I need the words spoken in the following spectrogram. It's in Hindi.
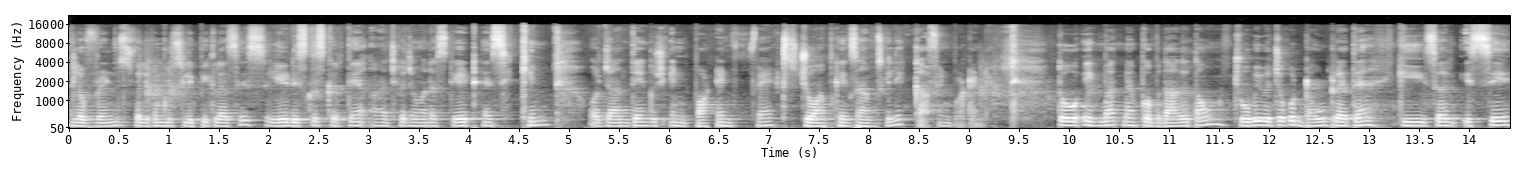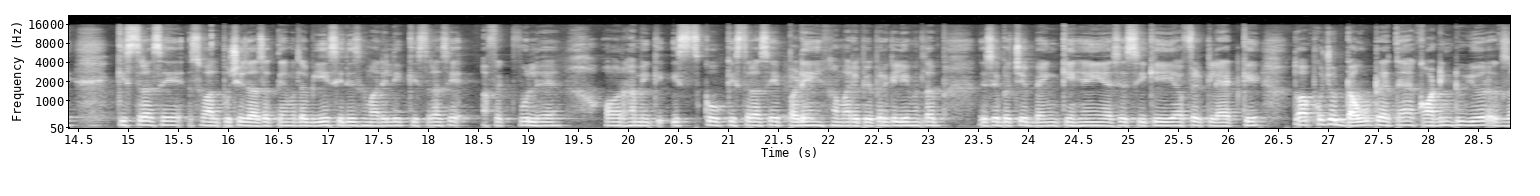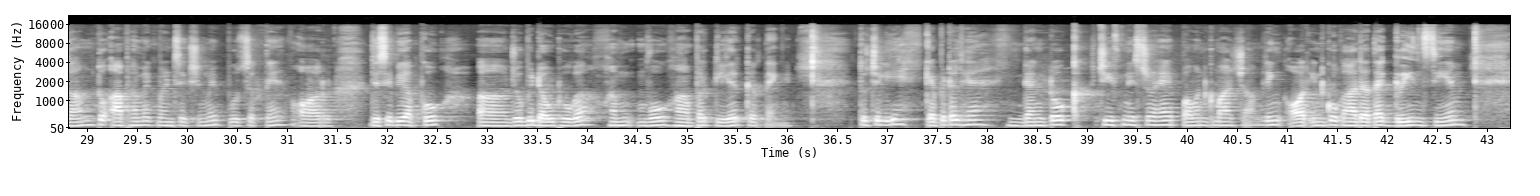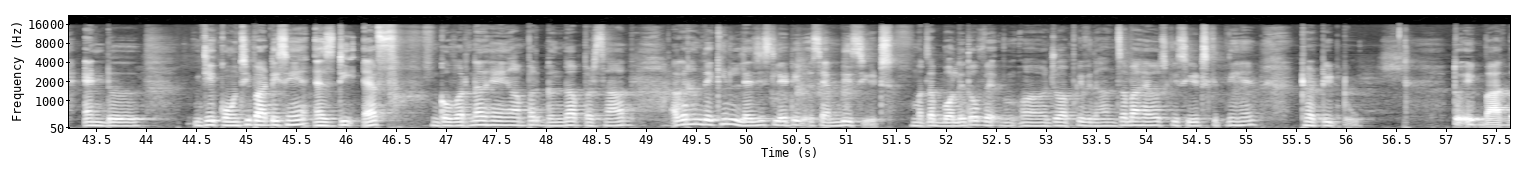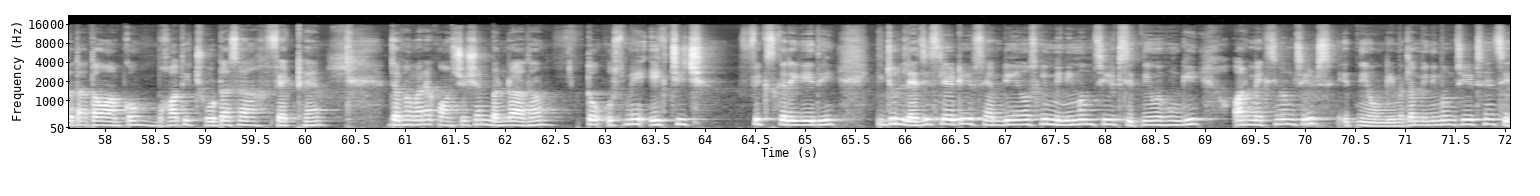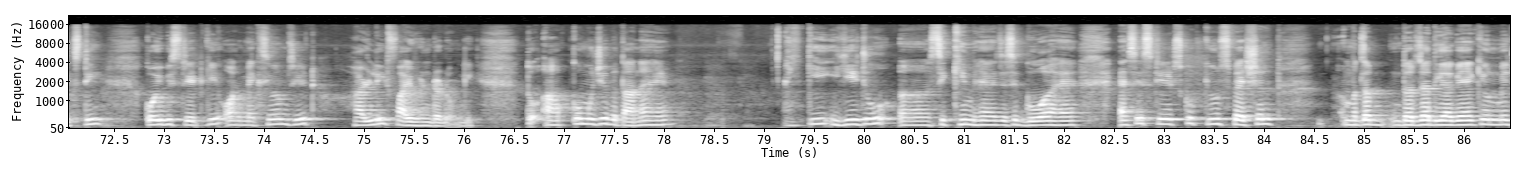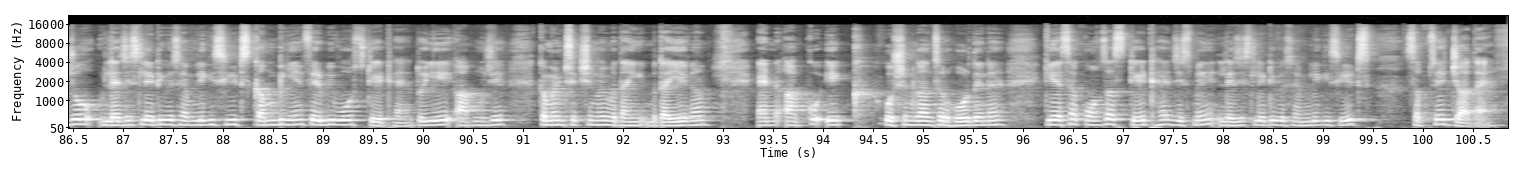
Hello friends welcome to sleepy classes लिए डिस्कस करते हैं आज का जो हमारा स्टेट है सिक्किम और जानते हैं कुछ इंपॉर्टेंट फैक्ट्स जो आपके एग्ज़ाम्स के लिए काफ़ी इंपॉर्टेंट है। तो एक बात मैं आपको बता देता हूँ, जो भी बच्चों को डाउट रहता है कि, सर, इससे किस तरह से सवाल पूछे जा सकते हैं? मतलब ये सीरीज़ हमारे लिए किस तरह से अफेक्टफुल है और हमें इसको किस तरह से पढ़ें हमारे पेपर के लिए? मतलब जैसे बच्चे बैंक के हैं या एसएससी के या फिर क्लैट के तो आपको जो डाउट रहता है अकॉर्डिंग टू योर एग्ज़ाम तो आप हमें कमेंट सेक्शन में पूछ सकते हैं और जैसे भी आपको जो भी डाउट होगा, हम वो वहाँ पर क्लियर कर देंगे। तो चलिए, कैपिटल है, गैंगटोक चीफ मिनिस्टर है पवन कुमार चामलिंग और इनको कहा जाता है ग्रीन सीएम। एंड, ये कौन सी पार्टी से हैं? एस डी एफ़ गवर्नर है यहाँ पर गंगा प्रसाद। अगर हम देखें लेजिस्लेटिव असेंबली सीट्स मतलब बोले तो जो आपकी विधानसभा है उसकी सीट्स कितनी हैं? Thirty two. तो एक बात बताता हूँ आपको, बहुत ही छोटा सा फैक्ट है। जब हमारा कॉन्स्टिट्यूशन बन रहा था तो उसमें एक चीज़ फिक्स करी गई थी कि जो लेजिस्लेटिव असेंबली है, उसकी मिनिमम सीट्स इतनी होंगी और मैक्सिमम सीट्स इतनी होंगी। मतलब मिनिमम सीट्स हैं सिक्सटी कोई भी स्टेट की और maximum seat hardly five hundred होंगी। तो आपको मुझे बताना है कि ये जो सिक्किम है, जैसे गोवा है, ऐसे स्टेट्स को क्यों स्पेशल मतलब दर्जा दिया गया है कि उनमें जो लेजिस्लेटिव असेंबली की सीट्स कम भी हैं, फिर भी वो स्टेट हैं। तो ये आप मुझे कमेंट सेक्शन में बताइए बताइएगा। एंड आपको एक क्वेश्चन का आंसर और देना है कि ऐसा कौन सा स्टेट है जिसमें लेजिस्लेटिव असेंबली की सीट्स सबसे ज़्यादा है।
